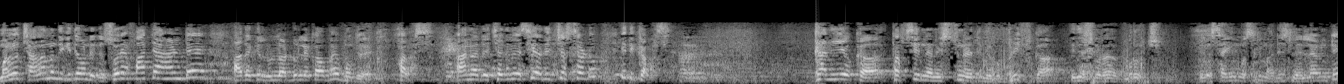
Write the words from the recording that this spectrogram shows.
మనలో చాలా మందికి ఇదే ఉండేది. సూర్య ఫాత్యా అంటే అదకి లడ్డు లేక అబ్బాయి ముందు లేక కలస్ ఆయన అది చదివేసి అది ఇచ్చేస్తాడు ఇది కలస్ కానీ ఈ యొక్క తఫ్సీర్ నేను ఇస్తున్నది మీకు బ్రీఫ్గా ఇది సూర బురుజ్. సై ముస్లిం హదీస్లో వెళ్ళారంటే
